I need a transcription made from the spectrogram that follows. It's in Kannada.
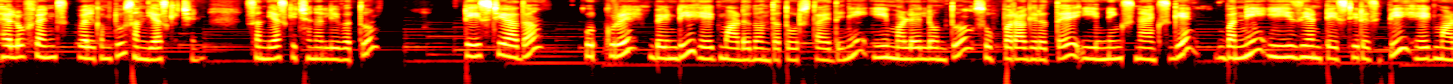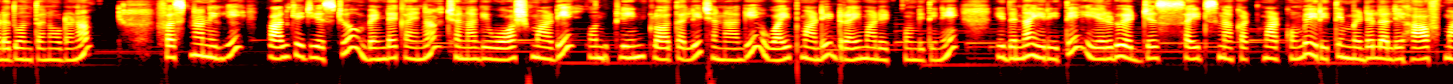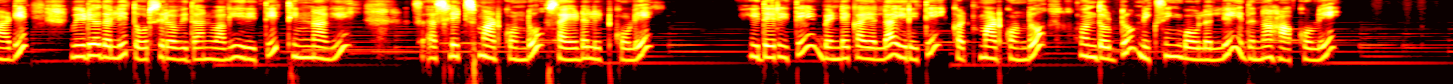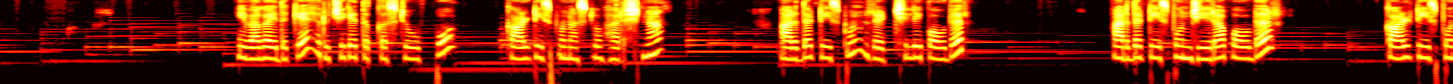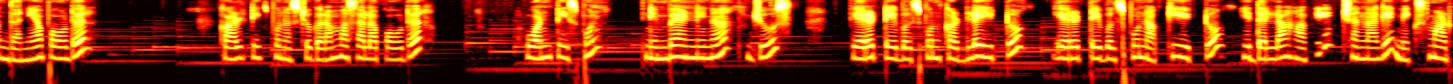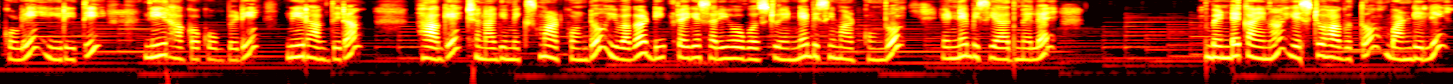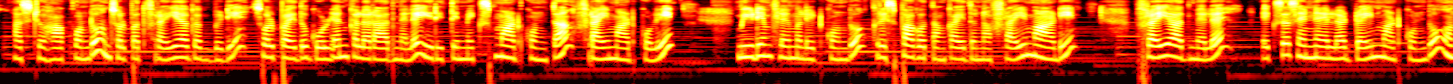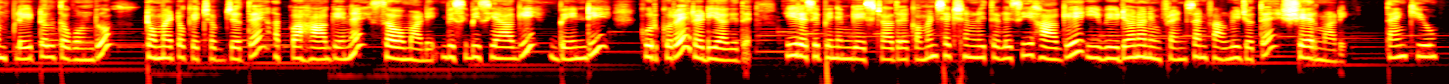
Hello friends welcome to Sandhya's kitchen Sandhya's ಕಿಚನಲ್ಲಿ ಇವತ್ತು ಟೇಸ್ಟಿಯಾದ ಕುರ್ಕುರೆ, ಬೆಂಡಿ ಹೇಗೆ ಮಾಡೋದು ಅಂತ ತೋರಿಸ್ತಾ ಇದ್ದೀನಿ. ಈ ಮಳೆಯಲ್ಲಂತೂ ಸೂಪರ್ ಆಗಿರುತ್ತೆ. ಈವ್ನಿಂಗ್ ಸ್ನ್ಯಾಕ್ಸ್ಗೆ ಬನ್ನಿ ಈಸಿ ಆ್ಯಂಡ್ ಟೇಸ್ಟಿ ರೆಸಿಪಿ ಹೇಗೆ ಮಾಡೋದು ಅಂತ ನೋಡೋಣ. ಫಸ್ಟ್ ನಾನಿಲ್ಲಿ ಕಾಲು ಕೆ ಜಿಯಷ್ಟು ಬೆಂಡೆಕಾಯಿನ ಚೆನ್ನಾಗಿ ವಾಶ್ ಮಾಡಿ, ಒಂದು ಕ್ಲೀನ್ ಕ್ಲಾತಲ್ಲಿ ಚೆನ್ನಾಗಿ ವೈಪ್ ಮಾಡಿ ಡ್ರೈ ಮಾಡಿ ಇಟ್ಕೊಂಡಿದ್ದೀನಿ. ಇದನ್ನು ಈ ರೀತಿ ಎರಡು ಎಡ್ಜಸ್ ಸೈಡ್ಸ್ನ ಕಟ್ ಮಾಡಿಕೊಂಡು ಈ ರೀತಿ ಮಿಡಲಲ್ಲಿ ಹಾಫ್ ಮಾಡಿ, ವಿಡಿಯೋದಲ್ಲಿ ತೋರಿಸಿರೋ ವಿಧಾನವಾಗಿ ಈ ರೀತಿ ಥಿನ್ನಾಗಿ ಸ್ಲಿಟ್ಸ್ ಮಾಡಿಕೊಂಡು ಸೈಡಲ್ಲಿ ಇಟ್ಕೊಳ್ಳಿ. ಇದೇ ರೀತಿ ಬೆಂಡೆಕಾಯಿ ಎಲ್ಲ ಈ ರೀತಿ ಕಟ್ ಮಾಡಿಕೊಂಡು, ಒಂದು ದೊಡ್ಡ ಮಿಕ್ಸಿಂಗ್ ಬೌಲಲ್ಲಿ ಇದನ್ನು ಹಾಕ್ಕೊಳ್ಳಿ ಇವಾಗ ಇದಕ್ಕೆ ರುಚಿಗೆ ತಕ್ಕಷ್ಟು ಉಪ್ಪು, ಕಾಲು ಟೀ ಸ್ಪೂನ್ ಅಷ್ಟು ಅರಿಶಿನ ಅರ್ಧ teaspoon red chilli powder, ಅರ್ಧ ಟೀ ಸ್ಪೂನ್ ಜೀರಾ ಪೌಡರ್, ಕಾಲು ಟೀ ಸ್ಪೂನ್ ಧನಿಯಾ ಪೌಡರ್, ಕಾಲು ಟೀ ಸ್ಪೂನ್ ಅಷ್ಟು garam masala powder, one teaspoon ನಿಂಬೆಹಣ್ಣಿನ ಜ್ಯೂಸ್, ಎರಡು ಟೇಬಲ್ ಸ್ಪೂನ್ ಕಡಲೆ ಹಿಟ್ಟು ಎರಡು ಟೇಬಲ್ ಸ್ಪೂನ್ ಅಕ್ಕಿ ಹಿಟ್ಟು, ಇದೆಲ್ಲ ಹಾಕಿ ಚೆನ್ನಾಗಿ ಮಿಕ್ಸ್ ಮಾಡ್ಕೊಳ್ಳಿ. ಈ ರೀತಿ ನೀರು ಹಾಕೋಕೆ ಹೋಗಬೇಡಿ. ನೀರು ಹಾಕ್ದಿರ ಹಾಗೆ ಚೆನ್ನಾಗಿ ಮಿಕ್ಸ್ ಮಾಡಿಕೊಂಡು ಇವಾಗ ಡೀಪ್ ಫ್ರೈಗೆ ಸರಿ ಹೋಗೋಷ್ಟು ಎಣ್ಣೆ ಬಿಸಿ ಮಾಡಿಕೊಂಡು, ಎಣ್ಣೆ ಬಿಸಿ ಆದಮೇಲೆ ಬೆಂಡೆಕಾಯಿನ ಎಷ್ಟು ಆಗುತ್ತೋ ಬಾಂಡಿಲಿ ಅಷ್ಟು ಹಾಕ್ಕೊಂಡು ಒಂದು ಸ್ವಲ್ಪ ಫ್ರೈ ಆಗಕ್ಕೆ ಬಿಡಿ ಸ್ವಲ್ಪ ಇದು ಗೋಲ್ಡನ್ ಕಲರ್ ಆದಮೇಲೆ ಈ ರೀತಿ ಮಿಕ್ಸ್ ಮಾಡ್ಕೊತ ಫ್ರೈ ಮಾಡ್ಕೊಳ್ಳಿ. ಮೀಡಿಯಮ್ ಫ್ಲೇಮಲ್ಲಿ ಇಟ್ಕೊಂಡು ಕ್ರಿಸ್ಪ್ ಆಗೋ ತನಕ ಇದನ್ನು ಫ್ರೈ ಮಾಡಿ ಫ್ರೈ ಆದಮೇಲೆ ಎಕ್ಸಸ್ ಎಣ್ಣೆ ಎಲ್ಲ ಡ್ರೈನ್ ಮಾಡಿಕೊಂಡು ಒಂದು ಪ್ಲೇಟಲ್ಲಿ ತೊಗೊಂಡು ಟೊಮೆಟೊ ಕೆಚಪ್ ಜೊತೆ ಅಥವಾ ಹಾಗೇ ಸರ್ವ್ ಮಾಡಿ. ಬಿಸಿ ಬಿಸಿಯಾಗಿ ಬೆಂಡಿ, ಕುರ್ಕುರೆ ರೆಡಿಯಾಗಿದೆ ಈ ರೆಸಿಪಿ ನಿಮಗೆ ಇಷ್ಟ ಆದರೆ ಕಮೆಂಟ್ ಸೆಕ್ಷನಲ್ಲಿ ತಿಳಿಸಿ. ಹಾಗೆ ಈ ವಿಡಿಯೋನ ನಿಮ್ಮ ಫ್ರೆಂಡ್ಸ್ ಆ್ಯಂಡ್ ಫ್ಯಾಮಿಲಿ ಜೊತೆ ಶೇರ್ ಮಾಡಿ. Thank you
